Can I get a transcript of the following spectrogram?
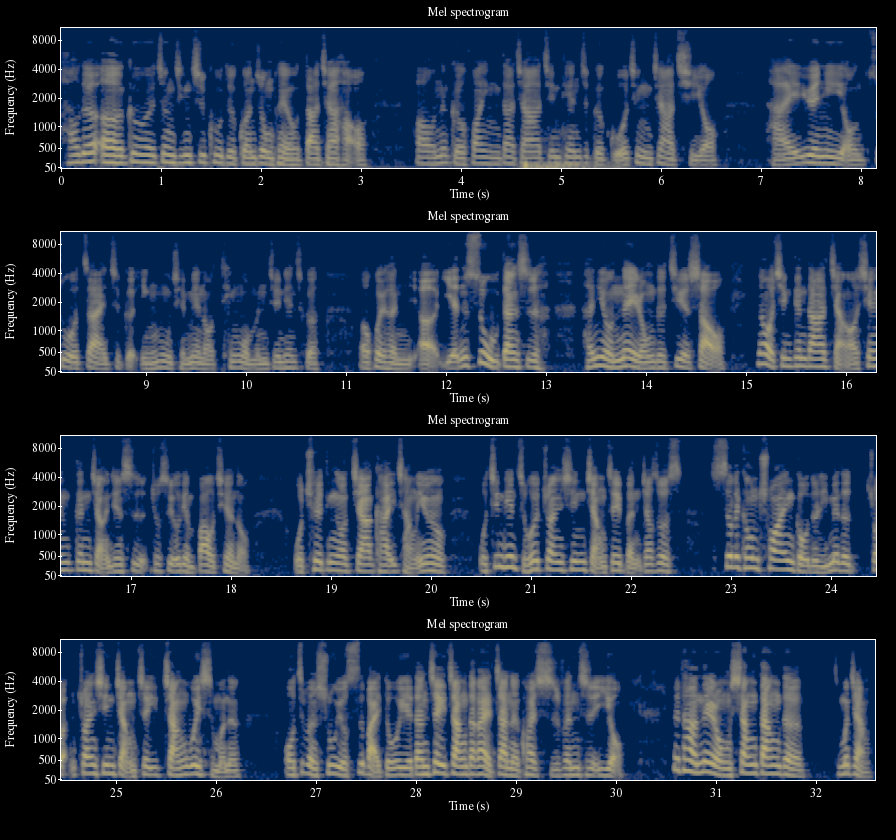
好的，呃，各位正经智库的观众朋友，大家好，好，那个欢迎大家今天这个国庆假期哦，还愿意哦坐在这个荧幕前面哦，听我们今天这个呃会很呃严肃，但是很有内容的介绍。那我先跟大家讲哦，先跟讲一件事，就是有点抱歉哦，我确定要加开一场，因为我今天只会专心讲这本叫做《Silicon Triangle》的里面的专专心讲这一章，为什么呢？哦，这本书有四百多页，但这一章大概也占了快十分之一哦，因为它的内容相当的怎么讲？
